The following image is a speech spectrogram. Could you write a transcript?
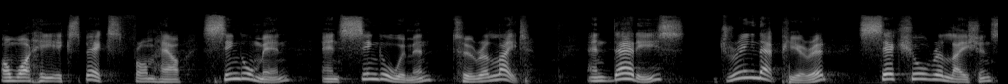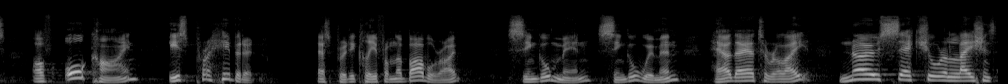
on what He expects from how single men and single women to relate. And that is, during that period, sexual relations of all kind is prohibited. That's pretty clear from the Bible, right? single men, single women, how they are to relate. No sexual relations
